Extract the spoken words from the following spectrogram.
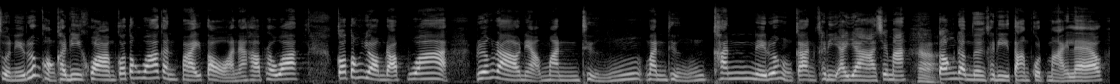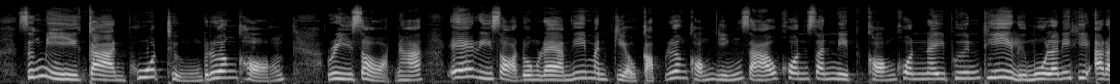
ส่วนในเรื่องของคดีความก็ต้องว่ากันไปต่อนะคะ เพราะว่าก็ต้องยอมรับว่าเรื่องราวเนี่ยมันถึงมันถึงขั้นในเรื่องของการคดีอาญาใช่ไหมฮะ ต้องดำเนินคดีตามกฎหมายแล้ว ซึ่งมีการพูดถึงเรื่องของรีสอร์ทนะคะเอะรีสอร์ทโรงแรมนี่มันเกี่ยวกับเรื่องของหญิงสาวคนสนิทของคนในพื้นที่หรือมูลนิธิอะไร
